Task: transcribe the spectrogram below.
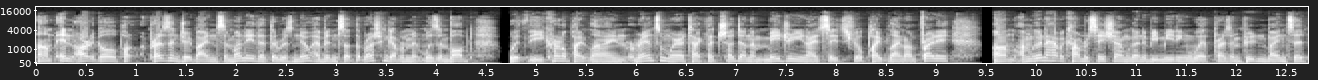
Um, in an article, President Joe Biden said Monday that there was no evidence that the Russian government was involved with the Colonial Pipeline ransomware attack that shut down a major United States fuel pipeline on Friday. Um, I'm going to have a conversation. I'm going to be meeting with President Putin, Biden said.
